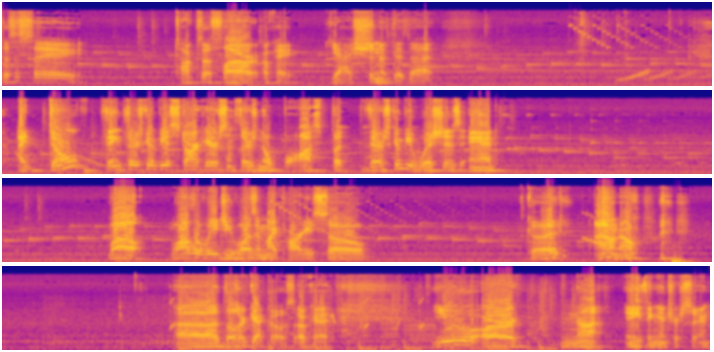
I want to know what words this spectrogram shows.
does it say talk to the flower? Okay, yeah, I shouldn't have did that. I don't think there's going to be a star here since there's no boss, but there's going to be wishes and Well, Waluigi was in my party, so... Good? I don't know. uh, those are geckos. Okay. You are not anything interesting.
